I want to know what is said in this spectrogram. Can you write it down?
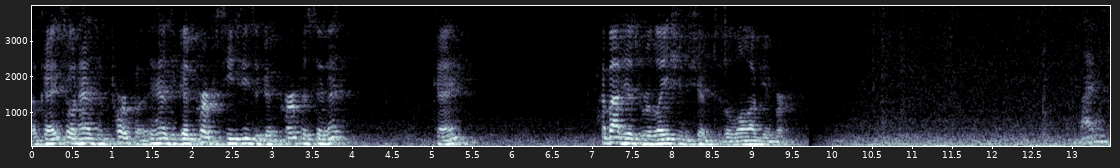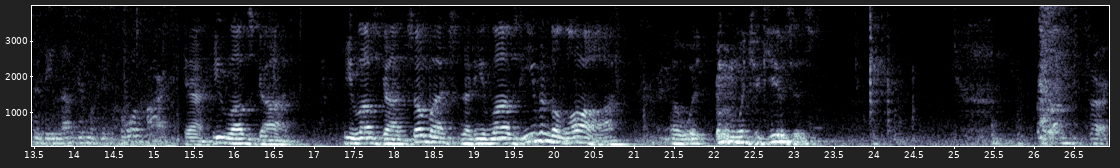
Okay, so it has a purpose. It has a good purpose. He sees a good purpose in it. Okay? How about his relationship to the lawgiver? The Bible says he loved him with his whole heart. Yeah, he loves God. He loves God so much that he loves even the law uh, which, which accuses. Sorry.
